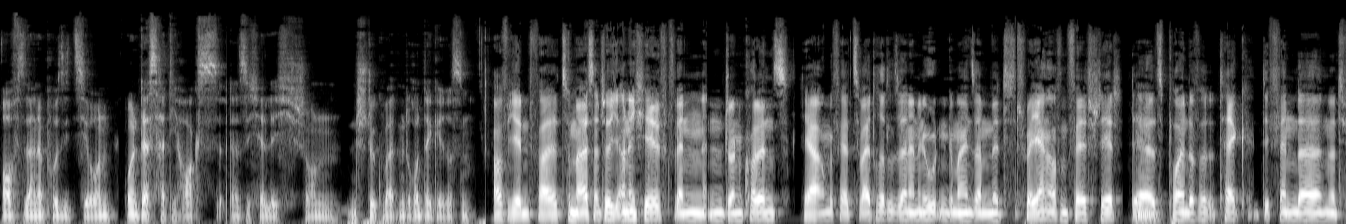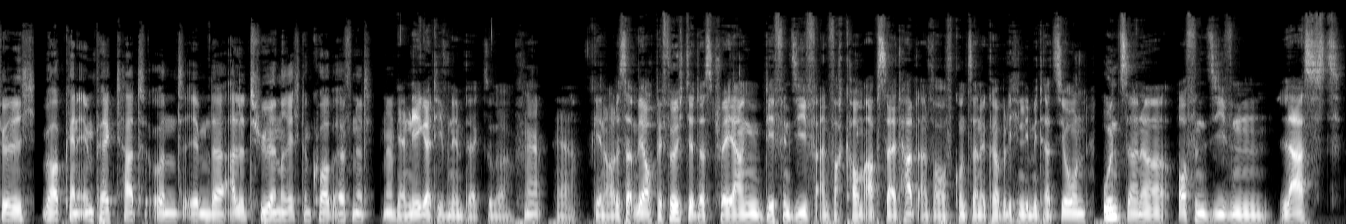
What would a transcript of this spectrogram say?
auf seiner Position. Und das hat die Hawks da sicherlich schon ein Stück weit mit runtergerissen. Auf jeden Fall. Zumal es natürlich auch nicht hilft, wenn John Collins ja ungefähr zwei Drittel seiner Minuten gemeinsam mit Trey Young auf dem Feld steht, der mhm. als Point of Attack Defender natürlich überhaupt keinen Impact hat und eben da alle Türen Richtung Korb öffnet. Ne? Ja, negativen Impact sogar. Ja. ja, genau. Das hatten wir auch befürchtet, dass Trey Young defensiv einfach kaum Upside hat, einfach aufgrund seiner körperlichen Limitationen und seiner offensiven Last.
